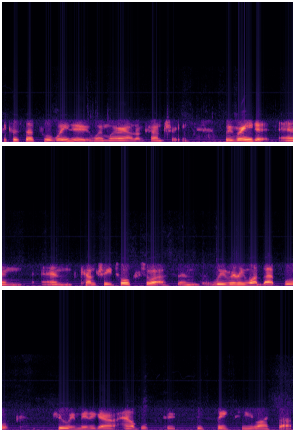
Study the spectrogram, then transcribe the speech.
because that's what we do when we're out on country. We read it, and and country talks to us, and we really want that book, Cooee Mittigar, our book, to, to speak to you like that.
